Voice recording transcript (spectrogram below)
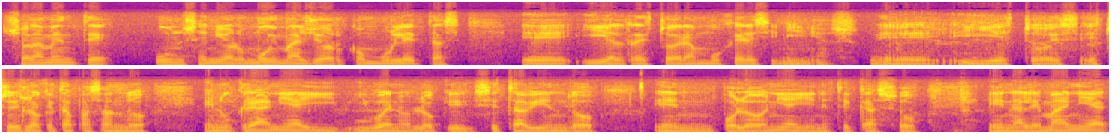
solamente un señor muy mayor con muletas eh, y el resto eran mujeres y niños. Eh, y esto es, esto es lo que está pasando en Ucrania y, y, bueno, lo que se está viendo en Polonia y en este caso en Alemania.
